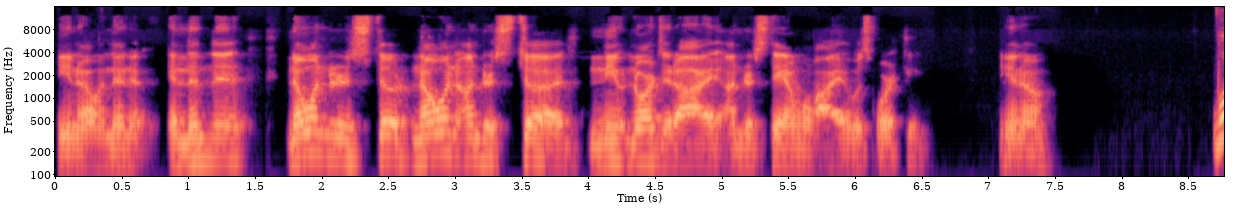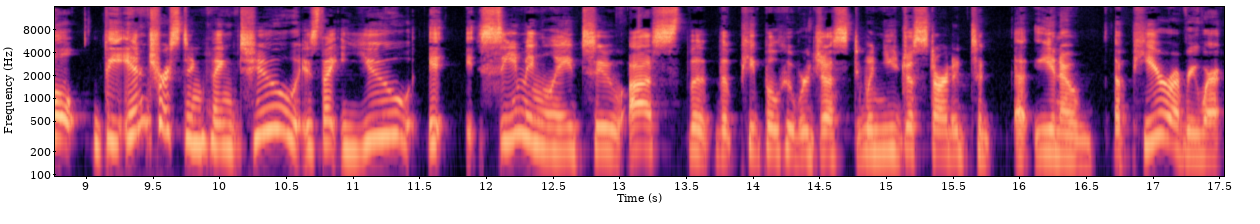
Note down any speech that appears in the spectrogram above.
you know, and then, it, and then the, no one understood no one understood nor did i understand why it was working you know? Well the interesting thing too is that you it, it seemingly to us the the people who were just when you just started to uh, you know appear everywhere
